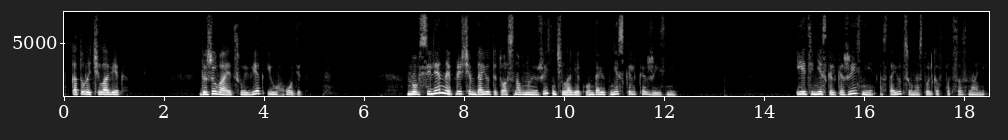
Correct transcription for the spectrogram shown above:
в которой человек доживает свой век и уходит. Но Вселенная, прежде чем дает эту основную жизнь человеку, он дает несколько жизней. И эти несколько жизней остаются у нас только в подсознании.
